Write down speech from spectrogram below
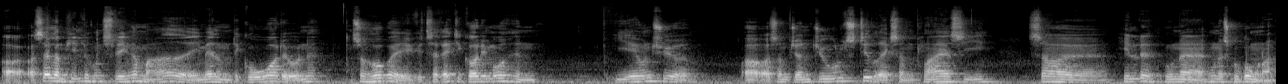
Og, og selvom Hilde hun svinger meget øh, imellem det gode og det onde, så håber jeg, at vi tager rigtig godt imod hende i eventyret. Og, og som John Jules Didrikson plejer at sige, så øh, Hilde, hun er, hun er sgu god nok.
